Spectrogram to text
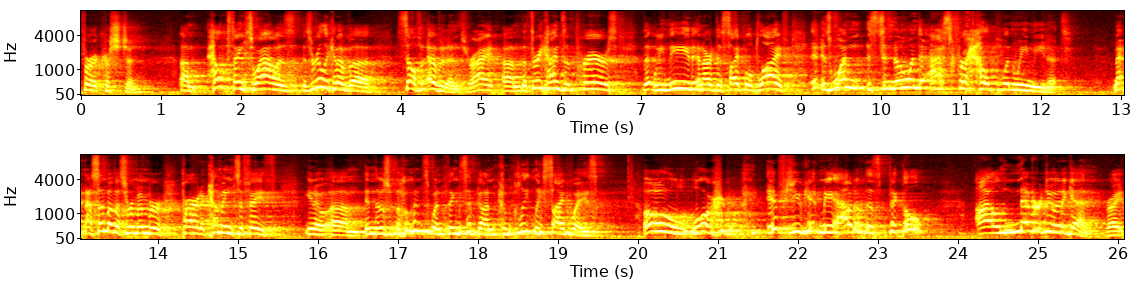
for a Christian. Um, help, thanks, wow is, is really kind of a self evident, right? Um, the three kinds of prayers that we need in our discipled life is one is to know when to ask for help when we need it. Now, now some of us remember prior to coming to faith, you know, um, in those moments when things have gone completely sideways. Oh, Lord, if you get me out of this pickle, I'll never do it again, right?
